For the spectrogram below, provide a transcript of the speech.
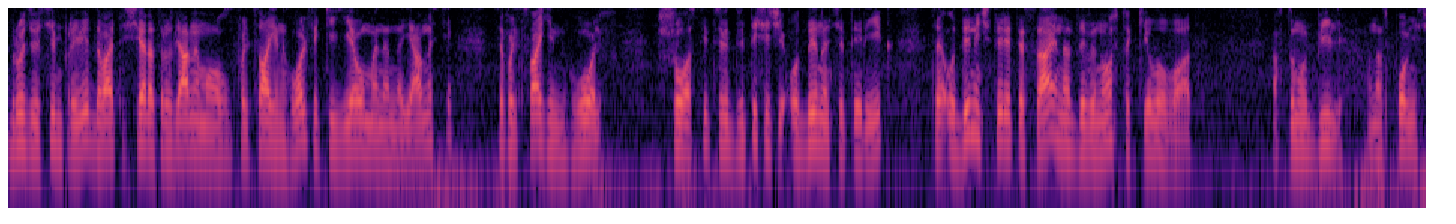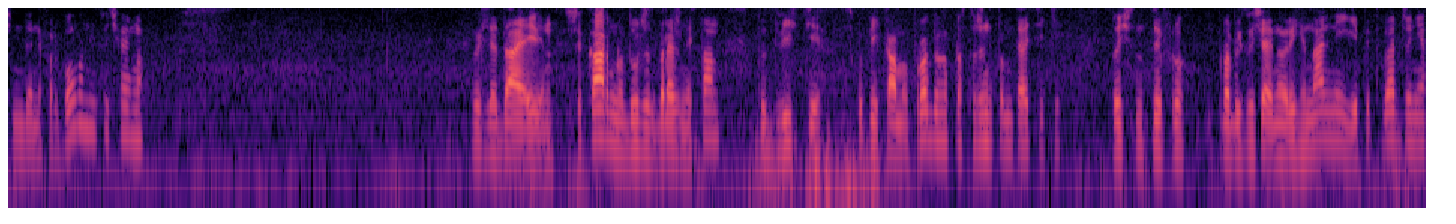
Друзі, всім привіт! Давайте ще раз розглянемо Volkswagen Golf, який є у мене в наявності. Це Volkswagen Golf 6, це 2011 рік. Це 1,4 TSI на 90 кВт. Автомобіль у нас повністю ніде не фарбований, звичайно. Виглядає він шикарно, дуже збережений стан. Тут 200 з копійками пробігу, просто вже не пам'ятаю скільки точну цифру. Пробіг, звичайно, оригінальний, є підтвердження.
